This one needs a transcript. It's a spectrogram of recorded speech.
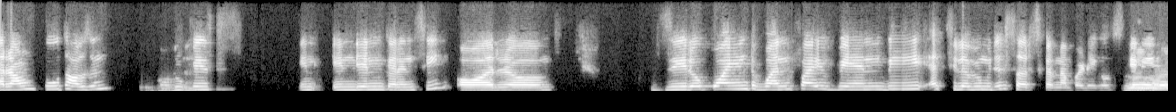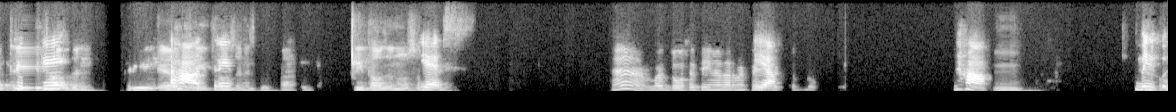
around two thousand rupees in Indian currency और zero point one five B N B actually अभी मुझे सर्च करना पड़ेगा उसके लिए क्योंकि हाँ थ्री यस हाँ, मतलब दो से तीन हज़ार में खरीद yeah. सकते लोग। हाँ। बिल्कुल।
